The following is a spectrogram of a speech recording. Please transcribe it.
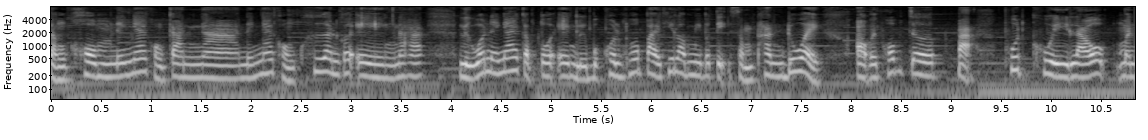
สังคมในแง่ของการงาน ในแง่ของเพื่อนก็เองนะคะ หรือว่าในแง่กับตัวเองหรือบุคคลทั่วไปที่เรามีปฏิสัมพันธ์ด้วย ออกไปพบเจอปะพูดคุยแล้วมัน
